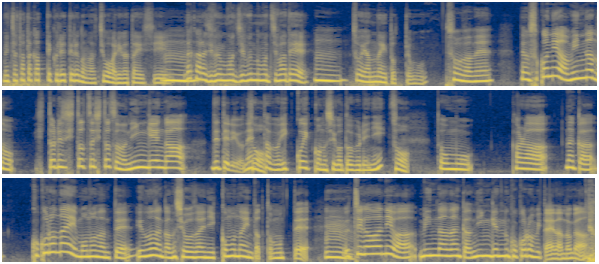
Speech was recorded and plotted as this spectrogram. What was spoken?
めっちゃ戦ってくれてるのが超ありがたいし、うんだから自分も自分の持ち場でうん。超やんないとって思う。そうだね。でもそこにはみんなの一人一つ一つの人間が出てるよね。多分一個一個の仕事ぶりに。そと思う。から、なんか、心ないものなんて世の中の商材に一個もないんだと思って、うん内側にはみんななんか人間の心みたいなのがあるっ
